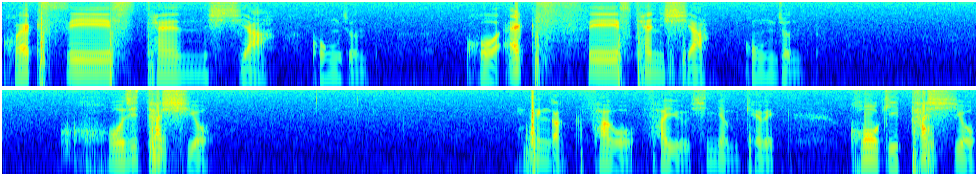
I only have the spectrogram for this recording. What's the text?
코엑시스텐시아 공존. 코엑시스텐시아 공존. 코지타시오 생각, 사고, 사유, 신념, 계획. 코기타시오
